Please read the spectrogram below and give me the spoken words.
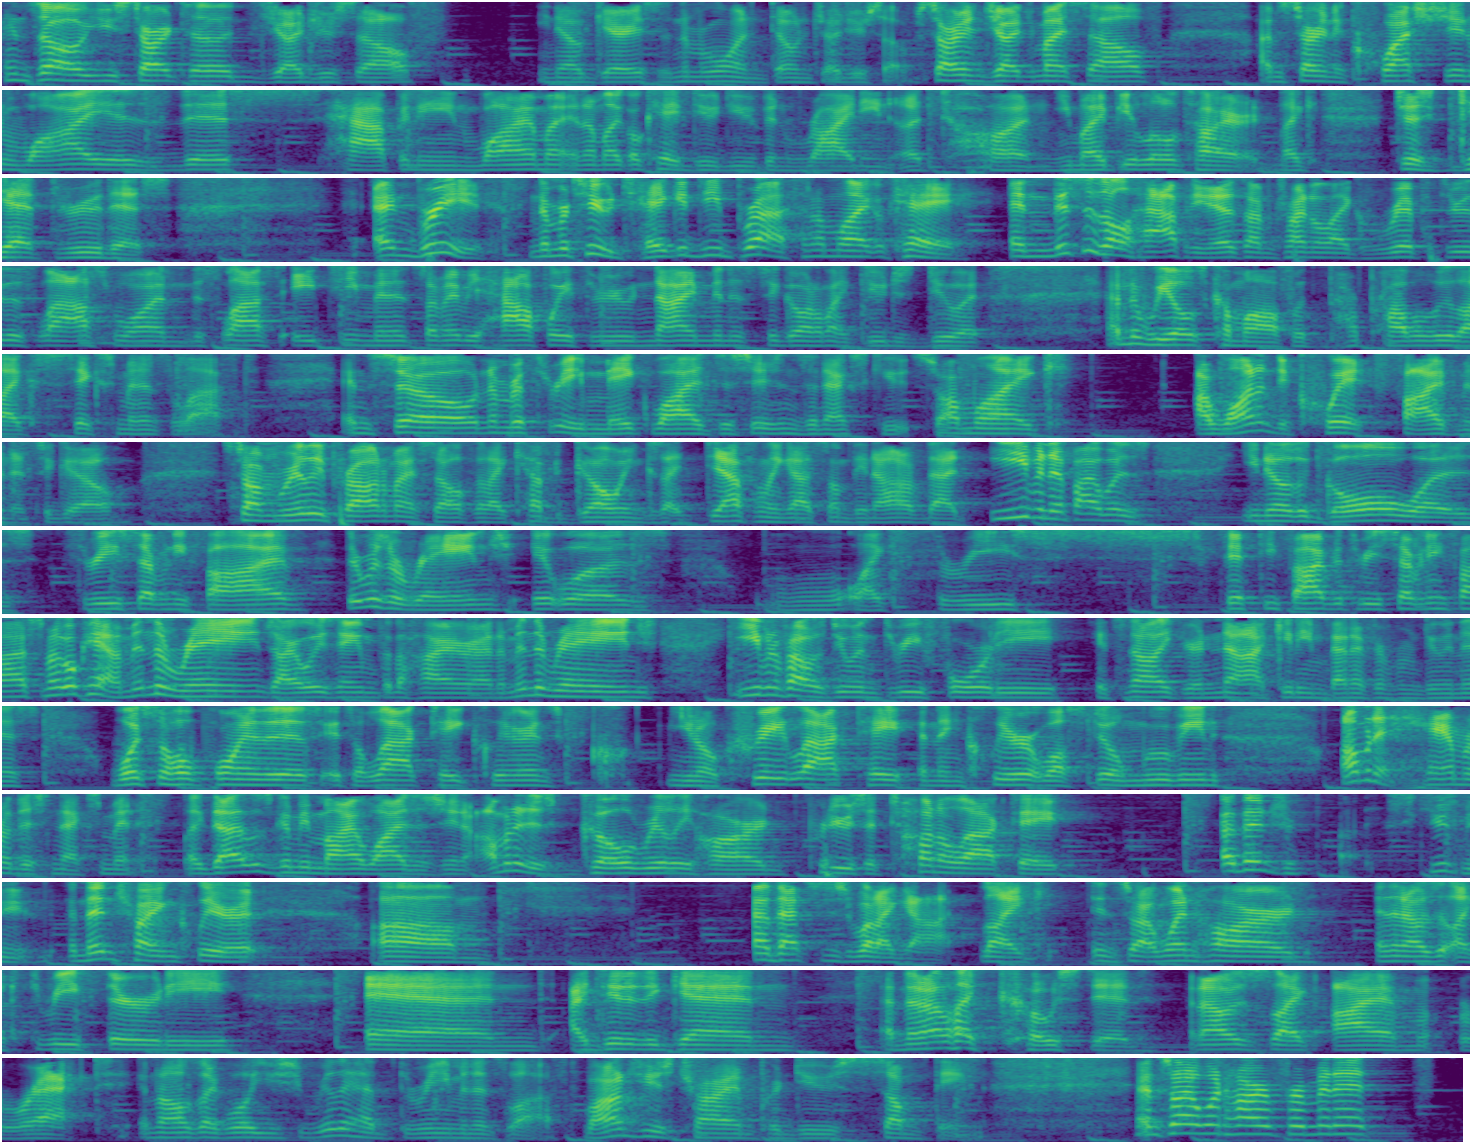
And so you start to judge yourself. You know, Gary says number one, don't judge yourself. Starting to judge myself. I'm starting to question why is this happening? Why am I? And I'm like, okay, dude, you've been riding a ton. You might be a little tired. Like, just get through this and breathe. Number two, take a deep breath. And I'm like, okay. And this is all happening as I'm trying to like rip through this last one, this last 18 minutes. So maybe halfway through, nine minutes to go. And I'm like, dude, just do it. And the wheels come off with probably like six minutes left. And so, number three, make wise decisions and execute. So I'm like, I wanted to quit five minutes ago. So I'm really proud of myself that I kept going because I definitely got something out of that. Even if I was, you know, the goal was 375. There was a range. It was like 355 to 375. So I'm like, okay, I'm in the range. I always aim for the higher end. I'm in the range. Even if I was doing 340, it's not like you're not getting benefit from doing this. What's the whole point of this? It's a lactate clearance, you know, create lactate and then clear it while still moving. I'm to hammer this next minute. Like that was to be my wisest decision. I'm to just go really hard, produce a ton of lactate, and then, excuse me, and then try and clear it. Um, and that's just what I got. Like, and so I went hard, and then I was at like 330, and I did it again, and then I like coasted, and I was like, I am wrecked. And I was like, well, you should really had three minutes left. Why don't you just try and produce something? And so I went hard for a minute,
